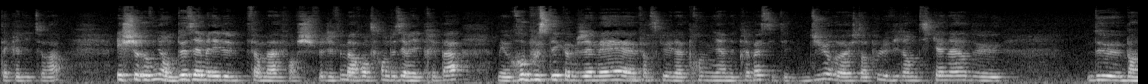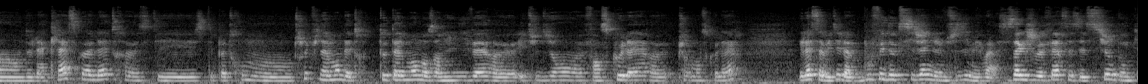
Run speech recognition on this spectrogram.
t'accréditera. Et je suis revenue en deuxième année de faire ma. Enfin, j'ai fait ma rentrée en deuxième année de prépa, mais reboostée comme jamais, euh, parce que la première de prépa, c'était dur. Euh, j'étais un peu le vilain petit canard de, de, ben, de la classe, quoi, l'être. Euh, c'était pas trop mon, truc, finalement, d'être totalement dans un univers étudiant, enfin scolaire, purement scolaire. Et là, ça avait été la bouffée d'oxygène. Je me suis dit, mais voilà, c'est ça que je veux faire, c'est sûr. Donc,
